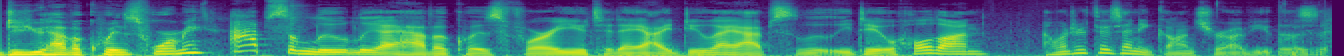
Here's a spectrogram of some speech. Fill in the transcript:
do you have a quiz for me? Absolutely, I have a quiz for you today. I do. I absolutely do. Hold on. I wonder if there's any Goncharov you quizzes.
